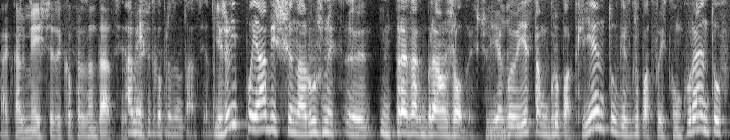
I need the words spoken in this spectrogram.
Tak, ale mieliście tylko prezentację. a tak? mieliśmy tylko prezentację. Jeżeli pojawisz się na różnych y, imprezach branżowych, czyli Mhm. jakby jest tam grupa klientów, jest grupa twoich konkurentów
